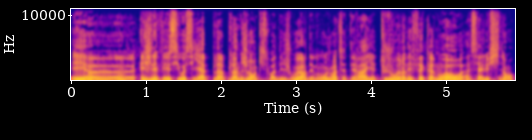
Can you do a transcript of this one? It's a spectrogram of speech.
Et, euh, et je l'ai fait aussi aussi à plein plein de gens qui soient des joueurs, des non-joueurs, etc. Il y a toujours eu un effet quand même waouh assez hallucinant.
